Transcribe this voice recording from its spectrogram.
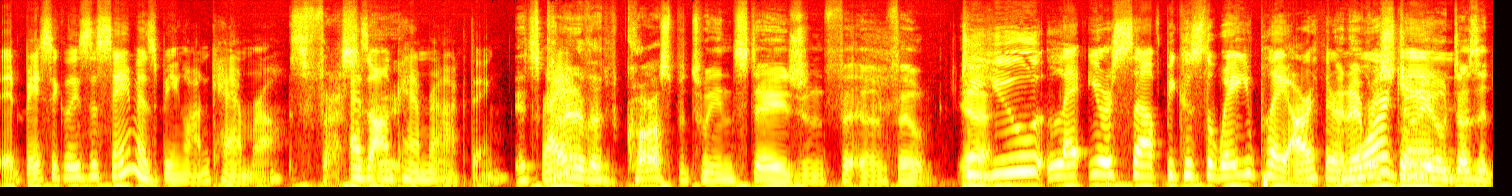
it basically is the same as being on camera, It's as on camera acting. It's right? kind of a cross between stage and, fi- and film. Do you let yourself, because the way you play Arthur and every Morgan. studio does it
